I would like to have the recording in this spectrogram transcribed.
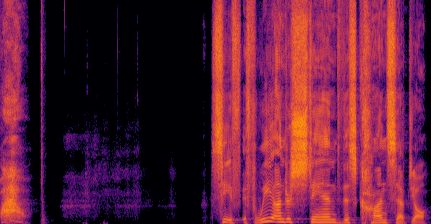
Wow. See, if, if we understand this concept, y'all,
